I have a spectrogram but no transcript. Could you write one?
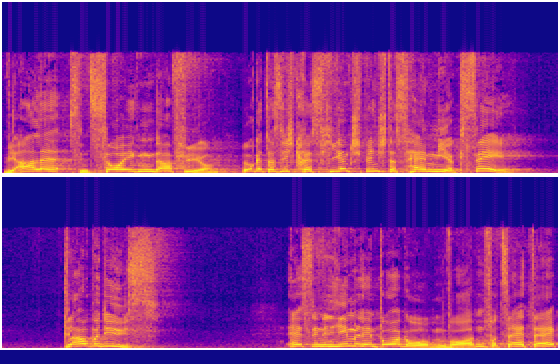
Wir alle sind Zeugen dafür. Schaut, das ist kein Hirngespinst, das haben wir gesehen. Glaubet uns. Er ist in den Himmel emporgehoben worden vor Tagen,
